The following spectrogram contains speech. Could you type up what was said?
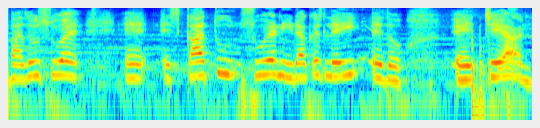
baduzue e, eskatu zuen irakaslei edo etxean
